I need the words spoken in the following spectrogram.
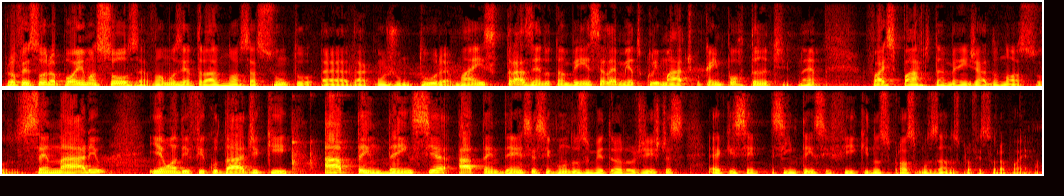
Professora Poema Souza, vamos entrar no nosso assunto é, da conjuntura, mas trazendo também esse elemento climático que é importante, né? Faz parte também já do nosso cenário e é uma dificuldade que a tendência, a tendência, segundo os meteorologistas, é que se, se intensifique nos próximos anos, professora Poema.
